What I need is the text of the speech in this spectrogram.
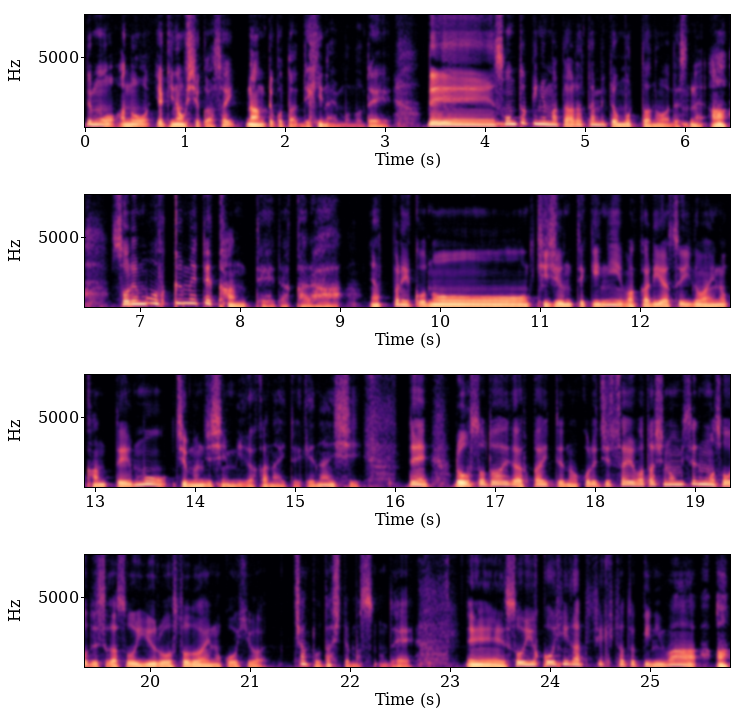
でもあの焼き直してください。なんてことはできないもので。でその時にまた改めて思ったのはですね。あそれも含めて鑑定だからやっぱりこの基準的に分かりやすい度合いの鑑定も自分自身磨かないといけないしでロースト度合いが深いっていうのはこれ実際私のお店でもそうですがそういうロースト度合いのコーヒーはちゃんと出してますので、えー、そういうコーヒーが出てきた時にはあ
